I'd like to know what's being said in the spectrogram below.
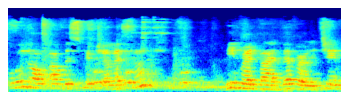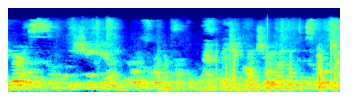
We will now have the scripture lesson being read by Beverly Chambers. Is she here? When she comes, she will know the scripture.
